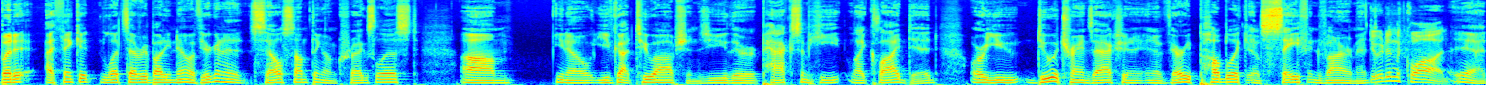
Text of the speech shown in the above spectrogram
but it, I think it lets everybody know if you're going to sell something on Craigslist, um, you know, you've got two options. You either pack some heat like Clyde did, or you do a transaction in a very public and safe environment. Do it in the quad. Yeah, do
